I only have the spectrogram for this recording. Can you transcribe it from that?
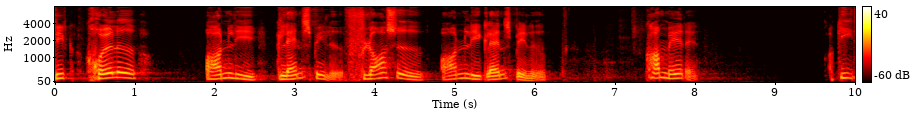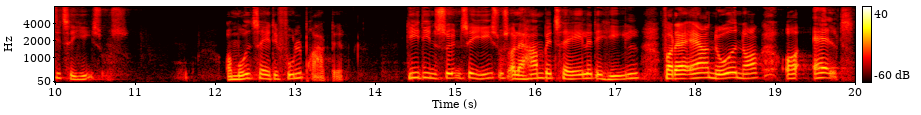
Dit krøllede, åndelige glansbillede, flossede, åndelige glansbillede. Kom med det. Og giv det til Jesus. Og modtag det fuldbragte. Giv din synd til Jesus, og lad ham betale det hele. For der er noget nok, og alt,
